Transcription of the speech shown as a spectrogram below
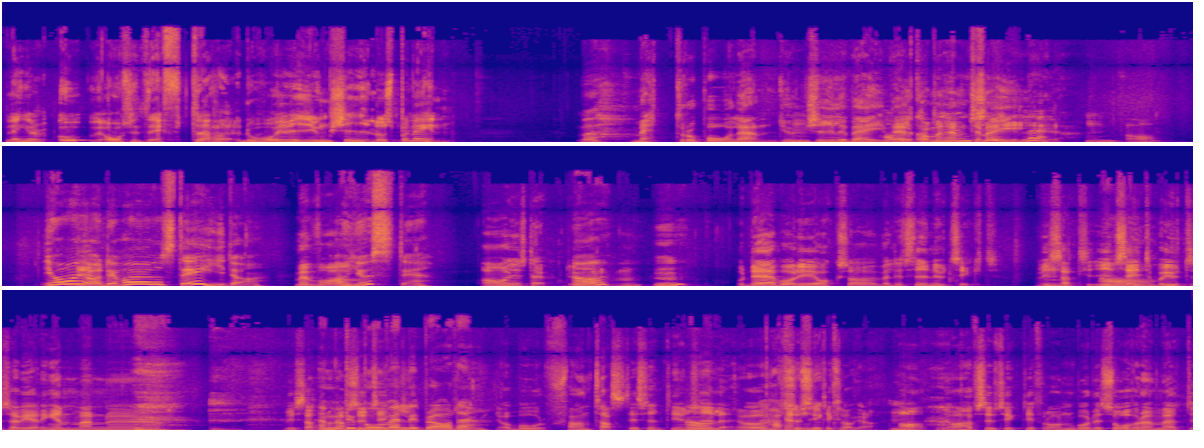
Längre och avsnittet efter, då var ju vi i Ljungskile och spelade in. Va? Metropolen, Ljungskile Bay, Har vi välkommen varit i hem till mig. Ljungskile? Ja. Ja, Det- ja, det var hos dig då. Men vad, Ja, just det. Ja, just det. det Ja. var det. Mm. Och där var det också väldigt fin utsikt. Vi satt i och för sig Ja. inte på uteserveringen, men eh, vi satt Ja, men du bor väldigt bra där. Jag bor fantastiskt fint i Ljungskile. Jag kan inte klaga. Ja, jag har havsutsikt ifrån både sovrummet,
